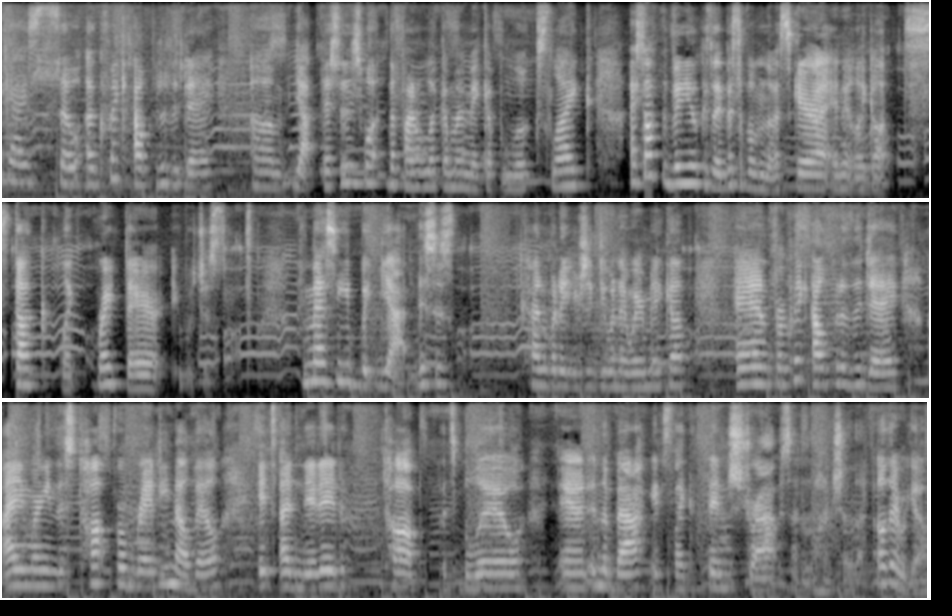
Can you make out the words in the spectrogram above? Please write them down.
Guys, so a quick outfit of the day. Um, yeah, this is what the final look of my makeup looks like. I stopped the video because I messed up on the mascara and it like got stuck like right there. It was just messy, but yeah, this is kind of what I usually do when I wear makeup. And for a quick outfit of the day, I am wearing this top from Brandy Melville. It's a knitted top, it's blue, and in the back it's like thin straps. I don't know how to show that. Oh, there we go.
